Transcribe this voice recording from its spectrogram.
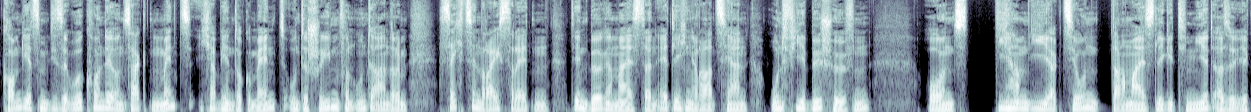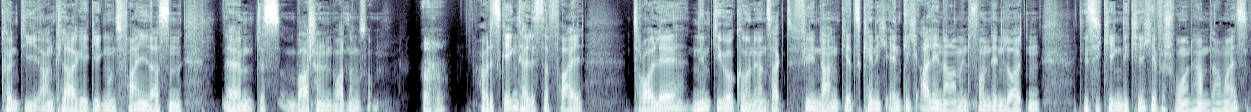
kommt jetzt mit dieser Urkunde und sagt, Moment, ich habe hier ein Dokument unterschrieben von unter anderem 16 Reichsräten, den Bürgermeistern, etlichen Ratsherren und vier Bischöfen. Und die haben die Aktion damals legitimiert, also ihr könnt die Anklage gegen uns fallen lassen. Ähm, das war schon in Ordnung so. Aha. Aber das Gegenteil ist der Fall. Trolle nimmt die Urkunde und sagt, vielen Dank, jetzt kenne ich endlich alle Namen von den Leuten, die sich gegen die Kirche verschworen haben damals.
